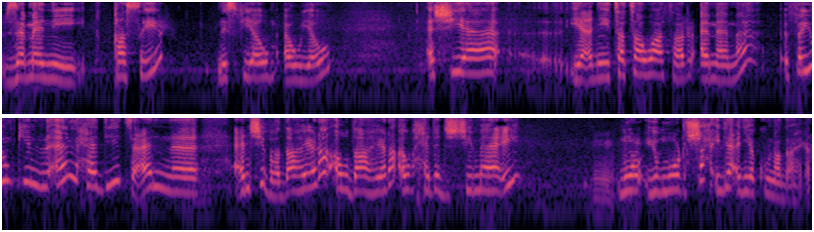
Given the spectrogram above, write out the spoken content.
زمني قصير نصف يوم أو يوم أشياء يعني تتواتر أمامه فيمكن الآن الحديث عن عن شبه ظاهرة أو ظاهرة أو حدث اجتماعي مرشح إلى أن يكون ظاهرة.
